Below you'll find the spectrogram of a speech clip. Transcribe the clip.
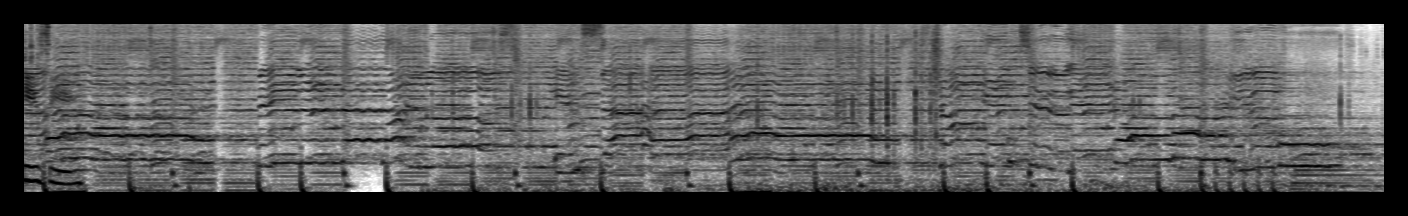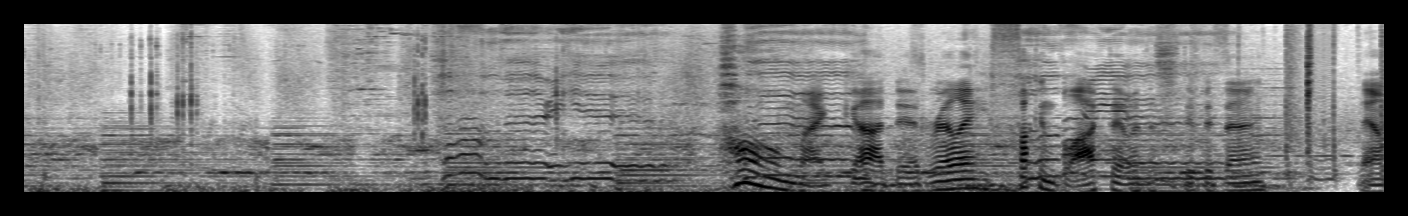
Easy. Oh my god, dude. Really? He fucking blocked it with this stupid thing. Damn.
